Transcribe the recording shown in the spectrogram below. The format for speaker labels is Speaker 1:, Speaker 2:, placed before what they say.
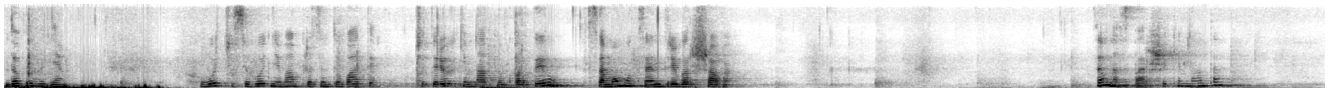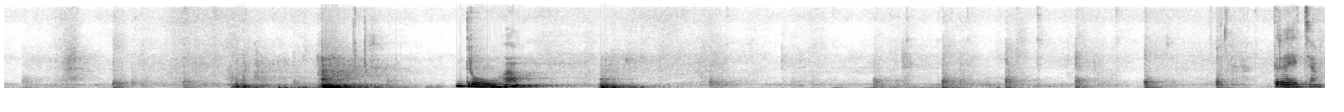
Speaker 1: Доброго дня! Хочу сьогодні вам презентувати чотирьохкімнатну квартиру в самому центрі Варшави. Це в нас перша кімната. Друга. Третя.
